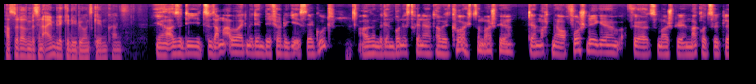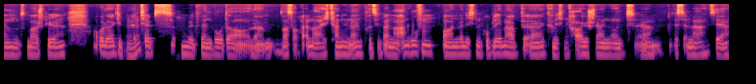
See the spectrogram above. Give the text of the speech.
Hast du da so ein bisschen Einblicke, die du uns geben kannst? Ja, also die Zusammenarbeit mit dem BVDG ist sehr gut. Also mit dem Bundestrainer David Kurch zum Beispiel. Der macht mir auch Vorschläge für zum Beispiel Makrozyklen zum Beispiel oder gibt mir mhm. Tipps mit Winvoter oder was auch immer. Ich kann ihn im Prinzip einmal anrufen und wenn ich ein Problem habe, äh, kann ich eine Frage stellen und ähm, ist immer sehr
